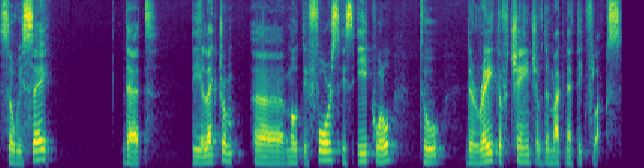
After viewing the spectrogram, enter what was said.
So we say that the electromotive force is equal to the rate of change of the magnetic flux.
